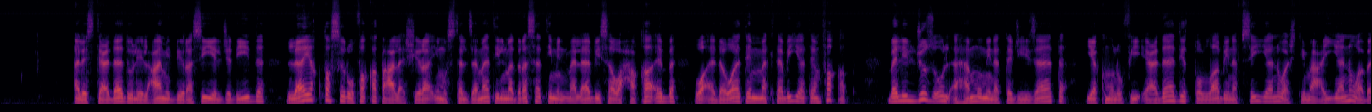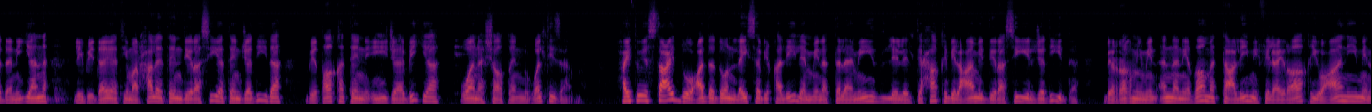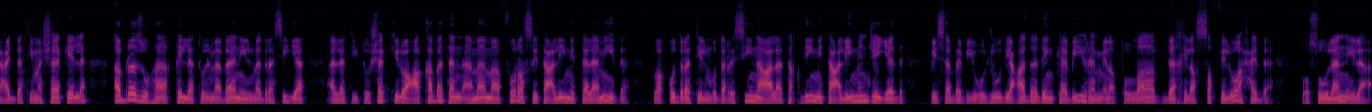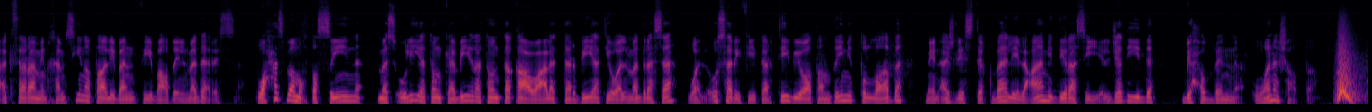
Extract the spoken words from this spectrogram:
الاستعداد للعام الدراسي الجديد لا يقتصر فقط على شراء مستلزمات المدرسة من ملابس وحقائب وأدوات مكتبية فقط، بل الجزء الأهم من التجهيزات يكمن في إعداد الطلاب نفسيا واجتماعيا وبدنيا لبداية مرحلة دراسية جديدة بطاقة إيجابية ونشاط والتزام. حيث يستعد عدد ليس بقليل من التلاميذ للالتحاق بالعام الدراسي الجديد بالرغم من أن نظام التعليم في العراق يعاني من عدة مشاكل أبرزها قلة المباني المدرسية التي تشكل عقبة أمام فرص تعليم التلاميذ وقدرة المدرسين على تقديم تعليم جيد بسبب وجود عدد كبير من الطلاب داخل الصف الواحد وصولا إلى أكثر من خمسين طالبا في بعض المدارس. وحسب مختصين مسؤولية كبيرة تقع على التربية والمدرسة والأسر في ترتيب وتنظيم الطلاب من أجل استقبال العام الدراسي الجديد بحب ونشاط.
